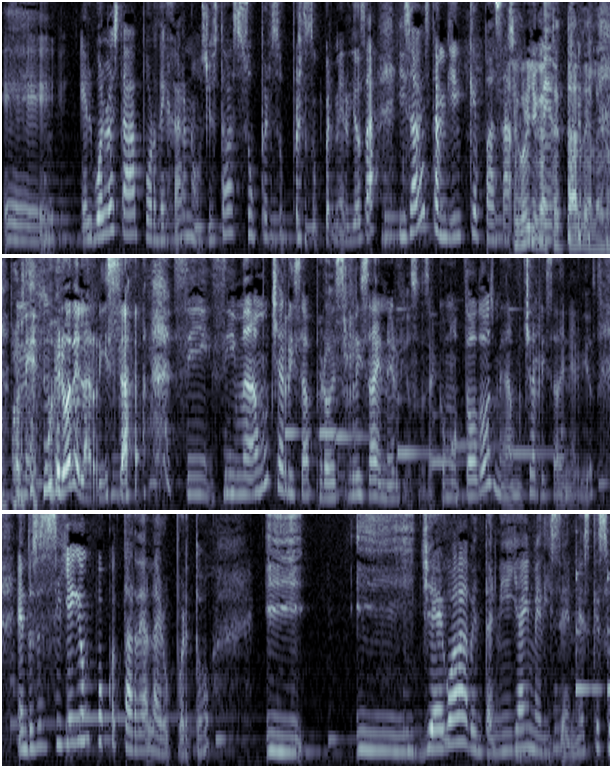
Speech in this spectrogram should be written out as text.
eh, el vuelo estaba por dejarnos, yo estaba súper, súper, súper nerviosa. Y sabes también qué pasa. Seguro llegaste tarde al aeropuerto. Me muero de la risa. Sí, sí, me da mucha risa, pero es risa de nervios. O sea, como todos, me da mucha risa de nervios. Entonces sí llegué un poco tarde al aeropuerto y, y llego a ventanilla y me dicen, es que su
